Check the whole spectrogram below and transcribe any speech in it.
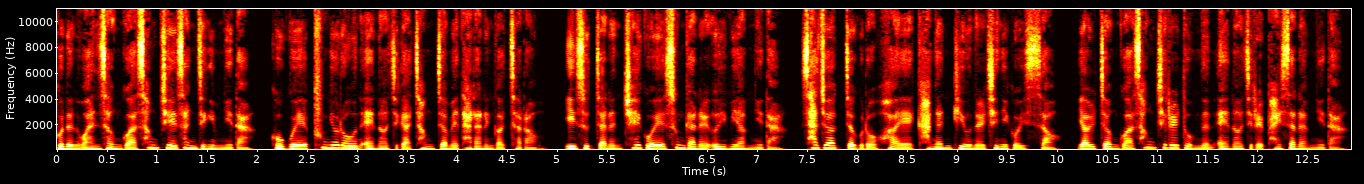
9는 완성과 성취의 상징입니다. 고구의 풍요로운 에너지가 정점에 달하는 것처럼 이 숫자는 최고의 순간을 의미합니다. 사주학적으로 화의 강한 기운을 지니고 있어 열정과 성취를 돕는 에너지를 발산합니다.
